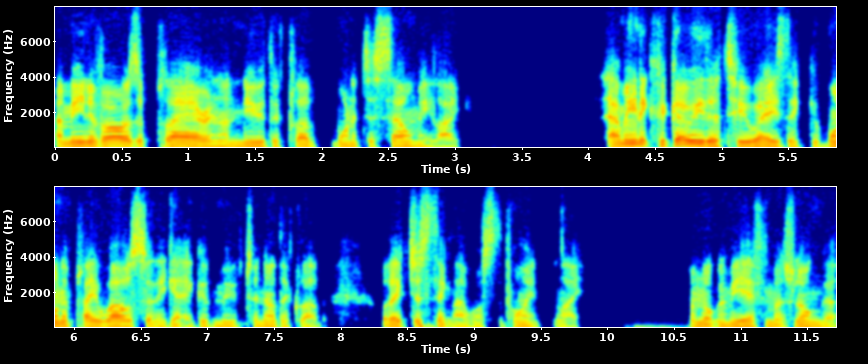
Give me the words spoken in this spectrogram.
I mean, if I was a player and I knew the club wanted to sell me, like, I mean, it could go either two ways. They could want to play well so they get a good move to another club, or they just think like, what's the point? Like, I'm not going to be here for much longer.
